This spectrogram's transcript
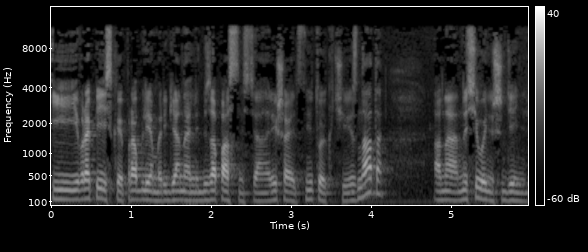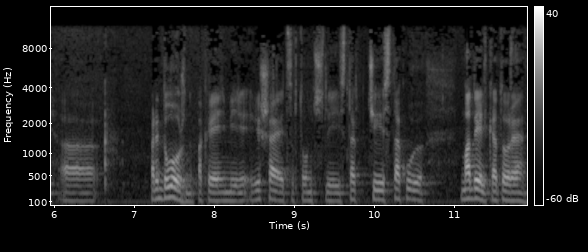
И европейская проблема региональной безопасности, она решается не только через НАТО, она на сегодняшний день э, предложена, по крайней мере, решается в том числе и через такую модель, которая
